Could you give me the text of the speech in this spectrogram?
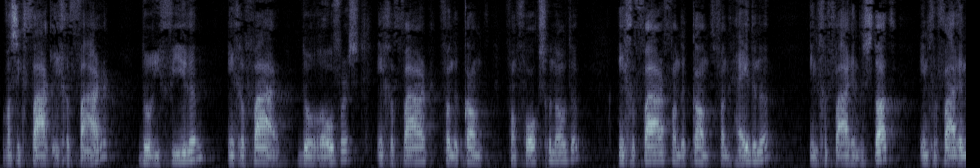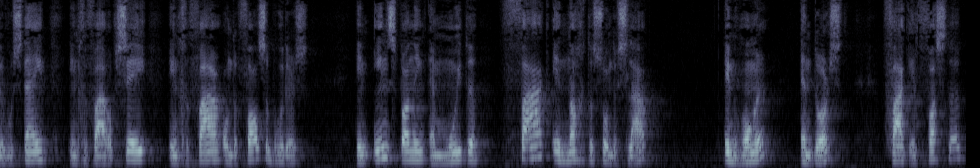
was ik vaak in gevaar door rivieren, in gevaar door rovers, in gevaar van de kant van volksgenoten, in gevaar van de kant van heidenen, in gevaar in de stad, in gevaar in de woestijn, in gevaar op zee, in gevaar onder valse broeders, in inspanning en moeite, vaak in nachten zonder slaap, in honger en dorst, vaak in vasten,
